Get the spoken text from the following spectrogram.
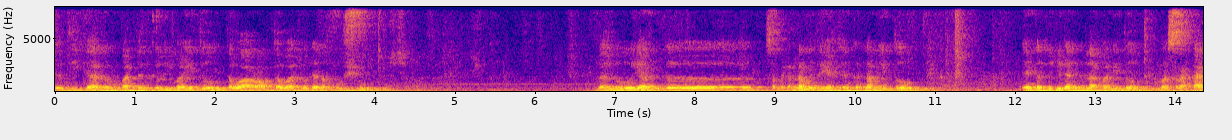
ketiga keempat dan kelima itu tawarok tawadu dan khusyuk lalu yang ke sampai ke enam itu ya. Yang keenam itu yang ketujuh dan kedelapan itu masyarakat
